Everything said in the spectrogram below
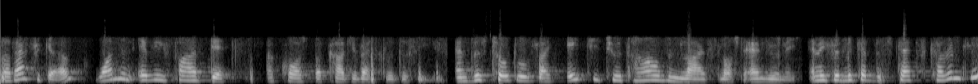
South Africa, one in every five deaths are caused by cardiovascular disease. And this totals like 82,000 lives lost annually. And if you look at the stats currently,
